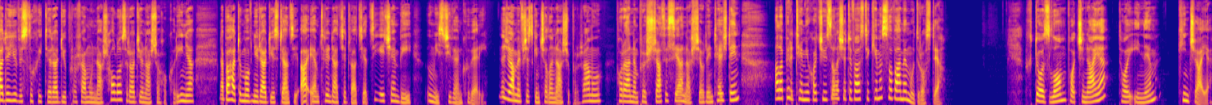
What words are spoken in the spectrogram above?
Нагадую, ви слухаєте радіопрограму «Наш голос», радіо нашого коріння на багатомовній радіостанції AM 1320 CHMB у місті Ванкувері. На жаль, ми вже скінчили нашу програму. Пора нам прощатися на ще один тиждень, але перед тим я хочу залишити вас такими словами мудрості. Хто злом починає, той і ним кінчає.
